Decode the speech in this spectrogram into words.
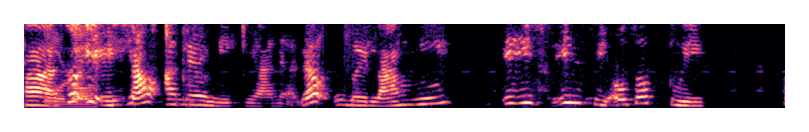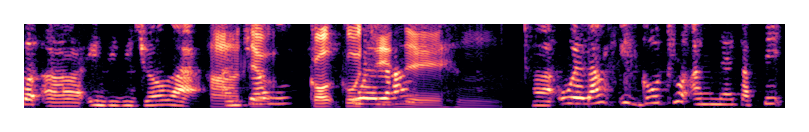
啊，所以伊会晓安尼物件咧。了有嘅人呢，伊伊伊是 also 对个诶 individual 啦，安怎呢？个个人嘅，嗯。啊，有嘅人伊 go through 安尼，特别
